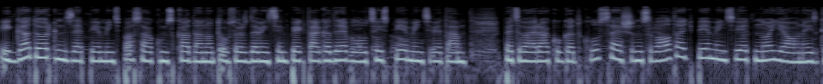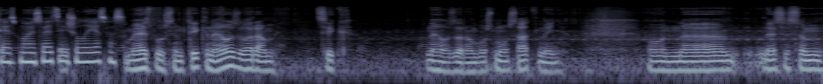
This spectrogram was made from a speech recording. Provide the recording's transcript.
ik gadu organizē piemiņas pasākums kādā no 1905. gada revolūcijas piemiņas vietām. Pēc vairāku gadu klusēšanas Valtaiķu piemiņas vieta no jauna izgaismojas vecīšu liesmas. Mēs būsim tik neuzvarami, cik neuzvaram būs mūsu atmiņa. Un, uh, mēs esam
